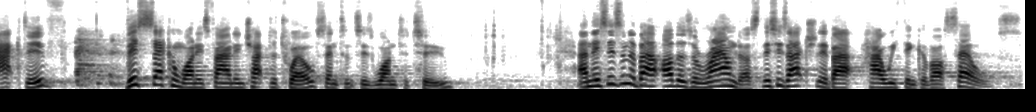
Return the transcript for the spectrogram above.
active. This second one is found in chapter 12, sentences 1 to 2. And this isn't about others around us, this is actually about how we think of ourselves.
